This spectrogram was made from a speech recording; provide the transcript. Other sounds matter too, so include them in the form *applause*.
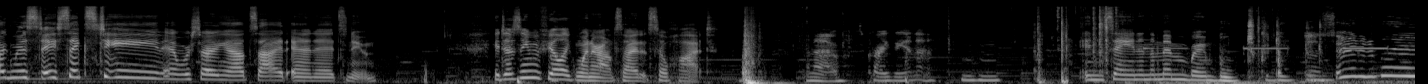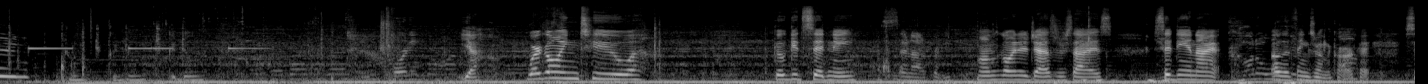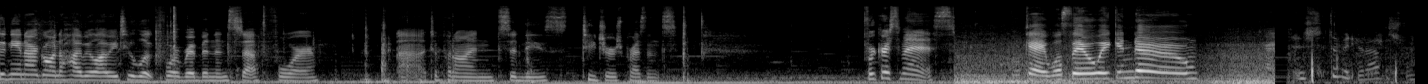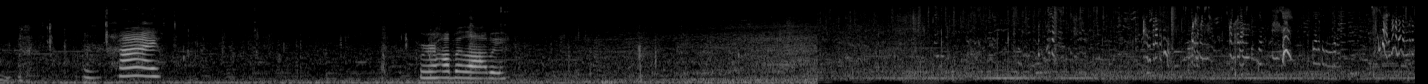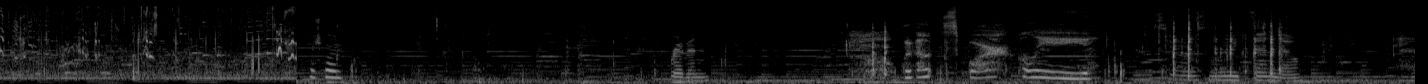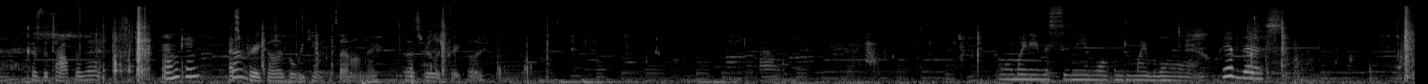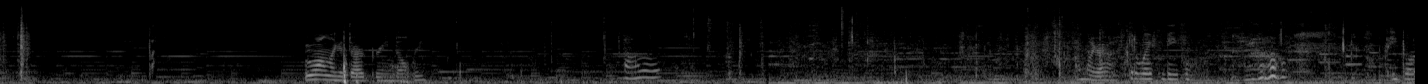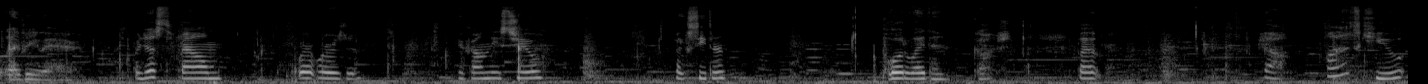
Vlogmas Day 16 and we're starting outside and it's noon. It doesn't even feel like winter outside. It's so hot. I know. It's crazy, isn't it? Mm-hmm. Insane in the membrane. Boom, chicka-doo, Insane in the brain. boom, chicka-doo, chicka-doo. 40. Yeah. We're going to go get Sydney. That's so not a pretty. Mom's going to Jazzercise. Sydney and I. Oh, the things are in the car. Okay. Sydney and I are going to Hobby Lobby to look for ribbon and stuff for uh, to put on Sydney's teacher's presents for Christmas. Okay, we'll see what we can do. The video. Hi. We're at Hobby Lobby. Which one? Ribbon. What about sparkly? This is really thin though. Cause the top of it. Okay. That's fine. pretty color, but we can't put that on there. That's really pretty color. Hello, my name is Sydney and welcome to my vlog. We have this. We want like a dark green, don't we? Oh, Oh my god. get away from people. *laughs* people everywhere. We just found. Where, where is it? We found these two. Like see through. Pull it away then. Gosh. But. Yeah. Oh, that's cute.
